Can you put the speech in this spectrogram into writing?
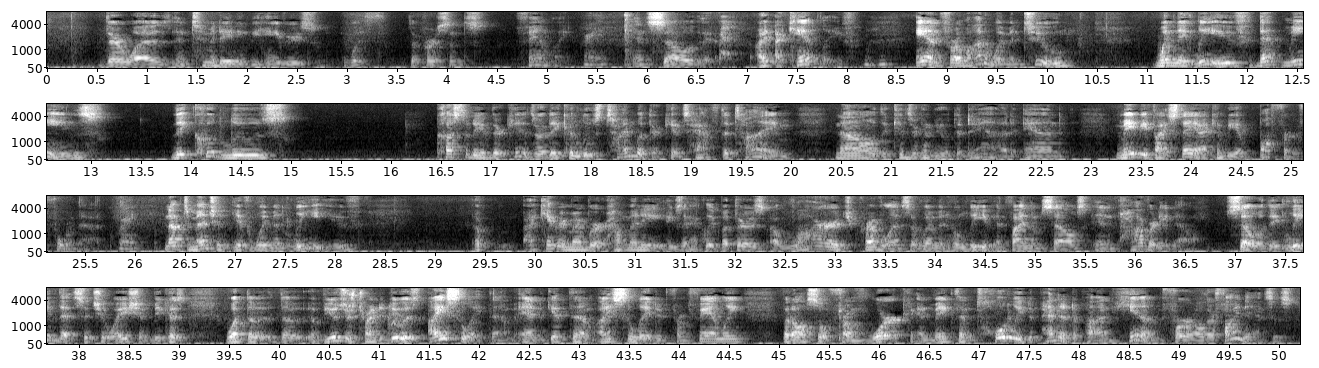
there was intimidating behaviors with the person's family. Right. And so I, I can't leave. Mm-hmm. And for a lot of women, too, when they leave, that means they could lose custody of their kids or they could mm-hmm. lose time with their kids. Half the time, now the kids are going to be with the dad. And maybe if I stay, I can be a buffer for that. Right. Not to mention, if women leave, I can't remember how many exactly, but there's a large prevalence of women who leave and find themselves in poverty now. So they leave that situation because what the, the abuser is trying to do is isolate them and get them isolated from family, but also from work and make them totally dependent upon him for all their finances.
